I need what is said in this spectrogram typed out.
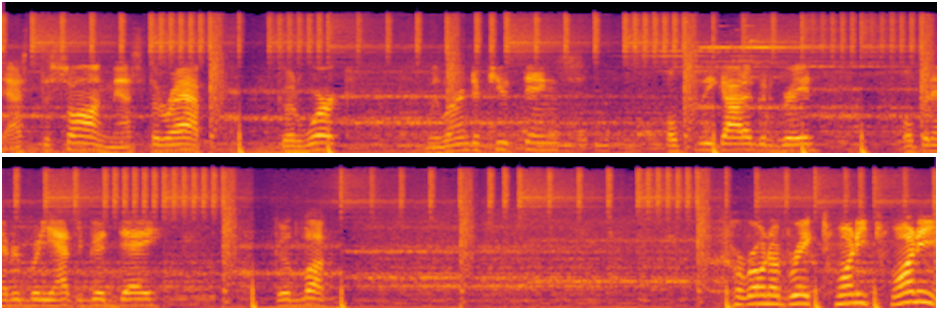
That's the song. That's the rap. Good work. We learned a few things. Hopefully got a good grade. Hoping everybody has a good day. Good luck. Corona Break 2020.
